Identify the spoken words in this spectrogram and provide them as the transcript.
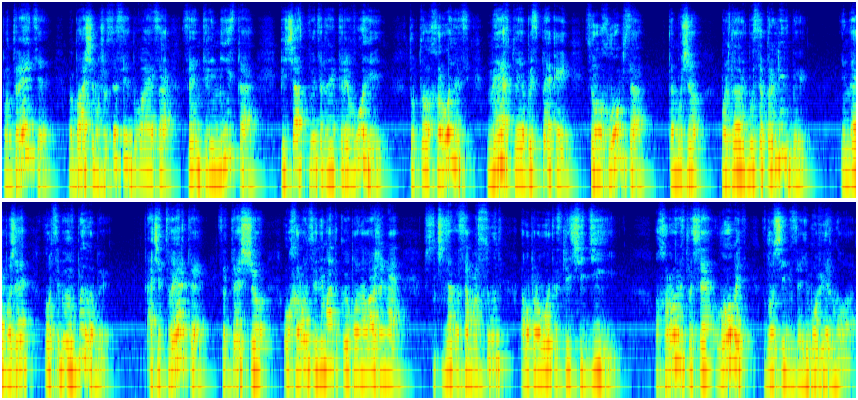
По-третє, ми бачимо, що все це відбувається в центрі міста під час повітряної тривоги, тобто охоронець нехтує безпекою цього хлопця, тому що, можливо, відбувся приліт би, і, не дай Боже, хлопці би вбили би. А четверте, це те, що охоронців немає такого повноваження вчиняти самосуд або проводити слідчі дії. Охоронець лише ловить злочинця ймовірного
